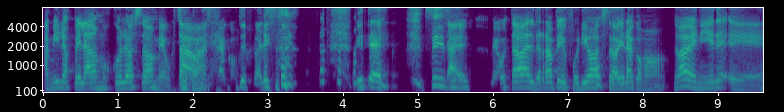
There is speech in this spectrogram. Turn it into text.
a mí los pelados musculosos me gustaban. Era como, ¿Te parece? ¿Viste? Sí, sí, Me gustaba el de Rápido y Furioso. Era como, no va a venir, eh,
